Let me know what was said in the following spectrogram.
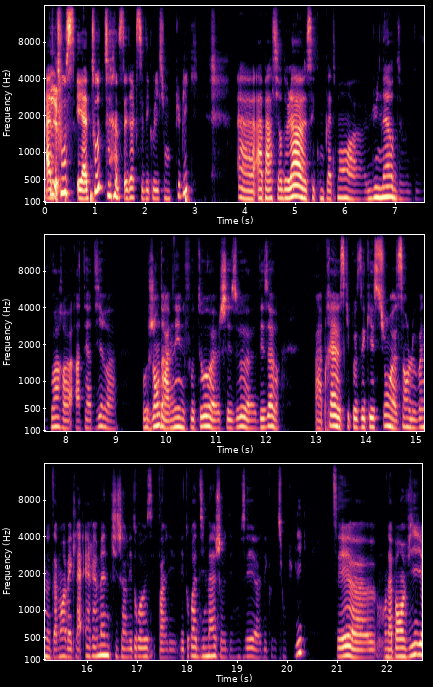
à tous et à toutes, c'est-à-dire que c'est des collections publiques. à partir de là, c'est complètement lunaire de, de vouloir interdire aux gens de ramener une photo chez eux des œuvres. Après, ce qui pose des questions, ça on le voit notamment avec la RMN qui gère les droits, enfin, les, droits d'image des musées, des collections publiques. C'est, on n'a pas envie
